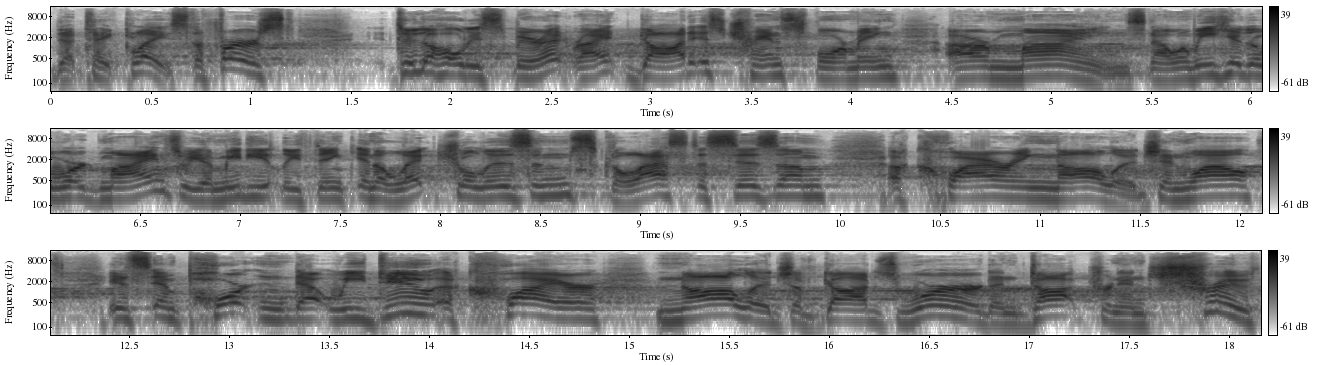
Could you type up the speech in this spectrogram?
that take place. The first through the Holy Spirit, right? God is transforming our minds. Now, when we hear the word minds, we immediately think intellectualism, scholasticism, acquiring knowledge. And while it's important that we do acquire knowledge of God's word and doctrine and truth,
